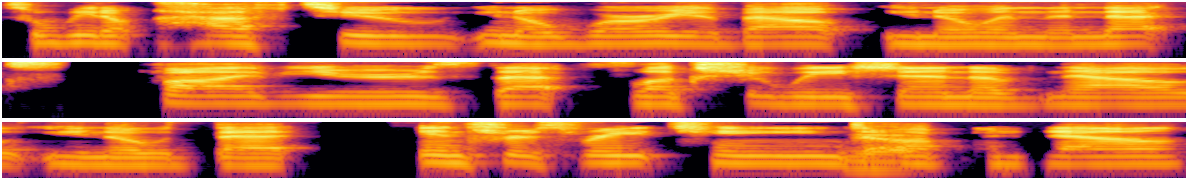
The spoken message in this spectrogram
So we don't have to, you know, worry about, you know, in the next five years, that fluctuation of now, you know, that interest rate change yep. up and down.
